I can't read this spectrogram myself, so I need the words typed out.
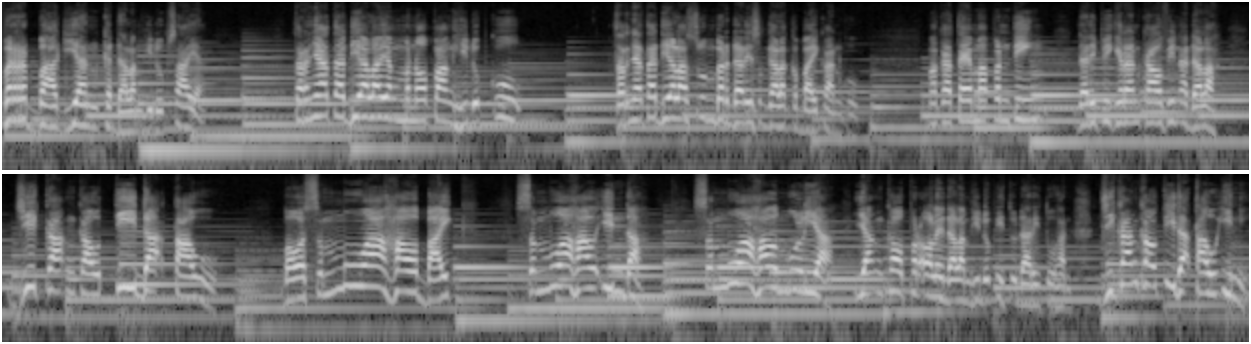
berbagian ke dalam hidup saya. Ternyata dialah yang menopang hidupku. Ternyata dialah sumber dari segala kebaikanku. Maka tema penting dari pikiran Calvin adalah jika engkau tidak tahu bahwa semua hal baik, semua hal indah, semua hal mulia yang engkau peroleh dalam hidup itu dari Tuhan. Jika engkau tidak tahu ini,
